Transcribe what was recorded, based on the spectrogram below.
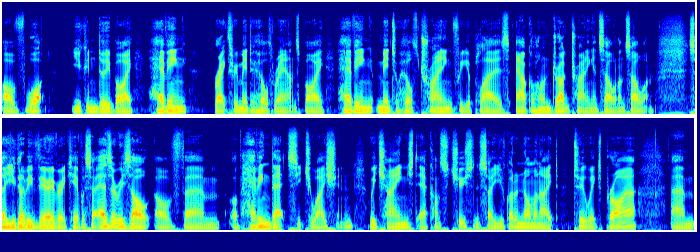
of what you can do by having breakthrough mental health rounds, by having mental health training for your players, alcohol and drug training, and so on and so on. So you've got to be very, very careful. So as a result of um, of having that situation, we changed our constitution. So you've got to nominate two weeks prior. Um,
